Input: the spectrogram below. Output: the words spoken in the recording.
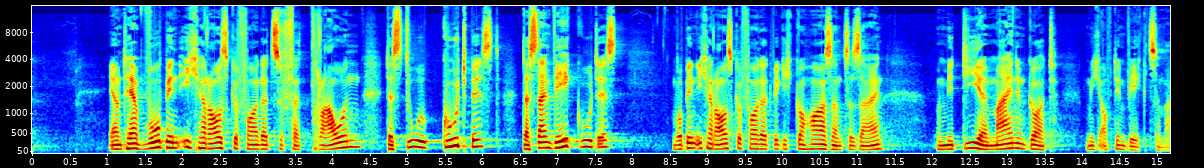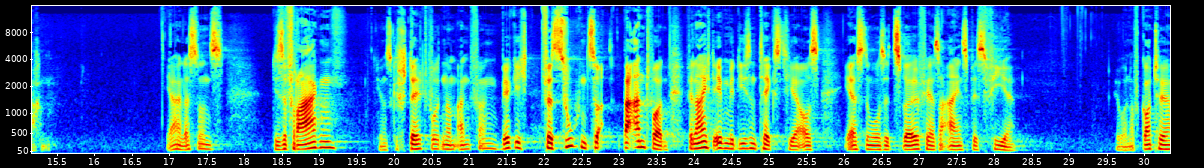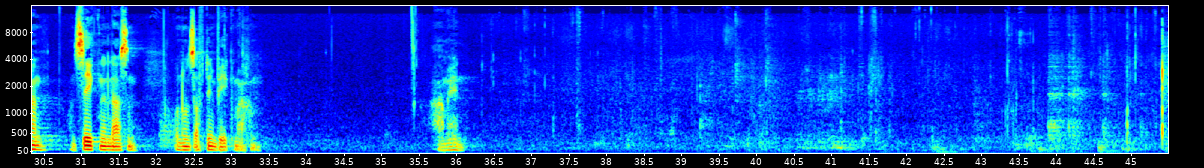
Ja, und Herr, wo bin ich herausgefordert zu vertrauen, dass du gut bist, dass dein Weg gut ist? Wo bin ich herausgefordert, wirklich gehorsam zu sein und mit dir, meinem Gott, mich auf den Weg zu machen. Ja, lasst uns diese Fragen, die uns gestellt wurden am Anfang, wirklich versuchen zu beantworten. Vielleicht eben mit diesem Text hier aus 1. Mose 12, Verse 1 bis 4. Wir wollen auf Gott hören, uns segnen lassen und uns auf den Weg machen. Amen.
